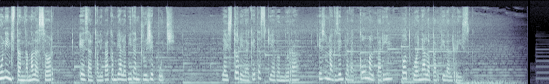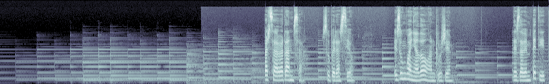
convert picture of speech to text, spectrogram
Un instant de mala sort és el que li va canviar la vida en Roger Puig. La història d'aquest esquiador andorrà és un exemple de com el perill pot guanyar la partida al risc. Perseverança, superació. És un guanyador, en Roger. Des de ben petit,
